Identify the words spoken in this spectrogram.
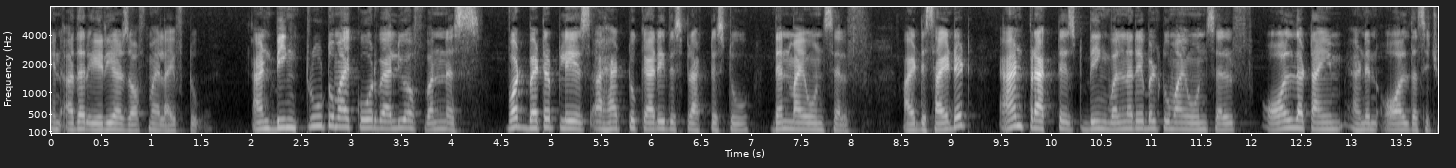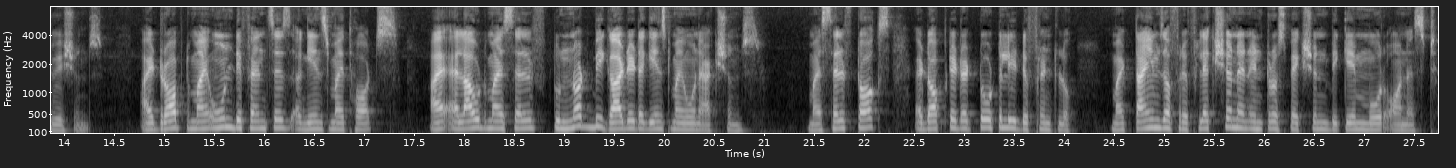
in other areas of my life too. And being true to my core value of oneness, what better place I had to carry this practice to than my own self? I decided and practiced being vulnerable to my own self all the time and in all the situations. I dropped my own defenses against my thoughts. I allowed myself to not be guarded against my own actions. My self talks adopted a totally different look my times of reflection and introspection became more honest,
